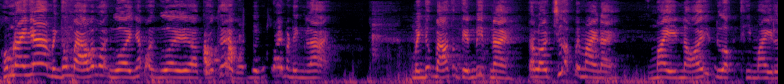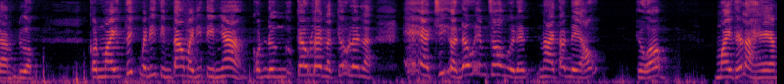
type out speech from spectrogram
Hôm nay nhá mình thông báo với mọi người nhé mọi người à, có thể mọi người quay màn hình lại. Mình thông báo thằng tiến bịp này tao nói trước với mày này mày nói được thì mày làm được. Còn mày thích mày đi tìm tao mày đi tìm nha. Còn đừng có kêu lên là kêu lên là Ê, chị ở đâu em cho người đến này tao đéo. Hiểu không? Mày thế là hèn.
